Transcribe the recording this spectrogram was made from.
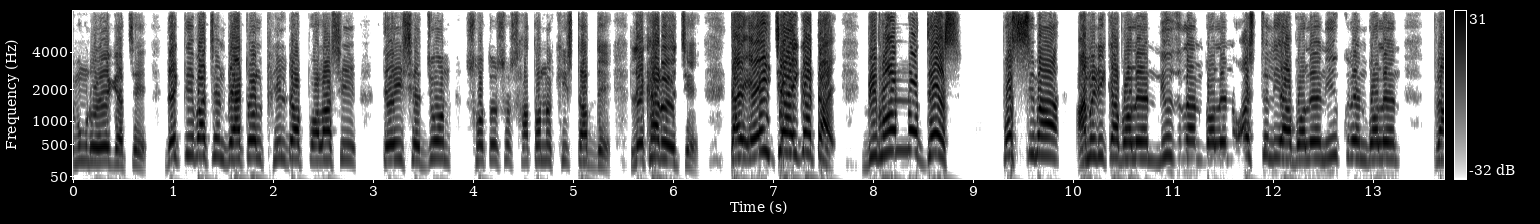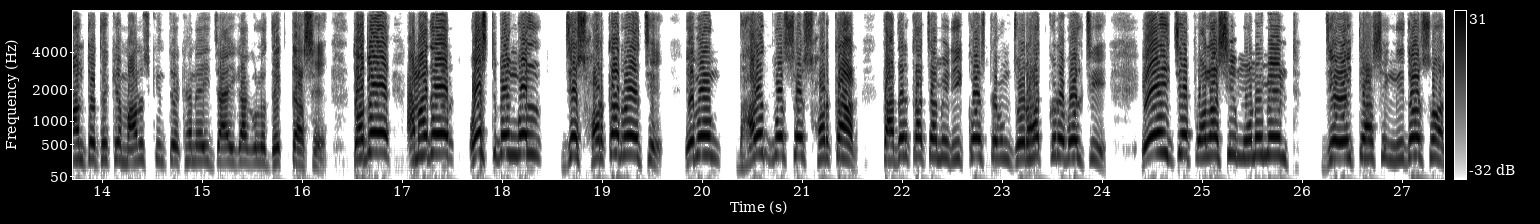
এবং রয়ে গেছে। দেখতেই পাচ্ছেন ব্যাটল ফিল্ড অফ পলাশি তেইশে জুন সতেরোশো সাতান্ন খ্রিস্টাব্দে লেখা রয়েছে। তাই এই জায়গাটায় বিভিন্ন দেশ পশ্চিমা আমেরিকা বলেন নিউজিল্যান্ড বলেন, অস্ট্রেলিয়া বলেন, ইউক্রেন বলেন, প্রান্ত থেকে মানুষ কিন্তু এখানে এই জায়গাগুলো দেখতে আসে। তবে আমাদের ওয়েস্ট বেঙ্গল যে সরকার রয়েছে এবং ভারতবর্ষের সরকার, তাদের কাছে আমি রিকোয়েস্ট এবং জোরহাত করে বলছি, এই যে পলাশি মনুমেন্ট যে ঐতিহাসিক নিদর্শন,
